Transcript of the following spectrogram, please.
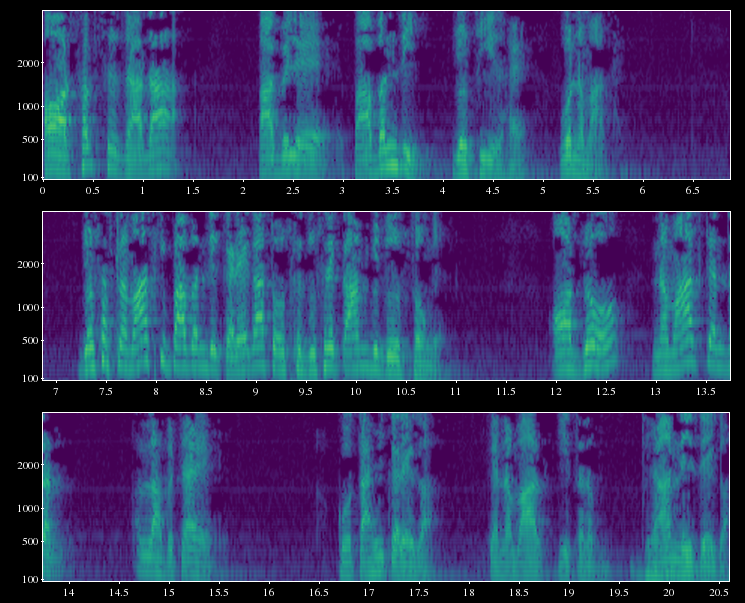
اور سب سے زیادہ قابل پابندی جو چیز ہے وہ نماز ہے۔ جو شخص نماز کی پابندی کرے گا تو اس کے دوسرے کام بھی درست ہوں گے۔ اور جو نماز کے اندر اللہ بچائے کوتا ہی کرے گا کہ نماز کی طرف دھیان نہیں دے گا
